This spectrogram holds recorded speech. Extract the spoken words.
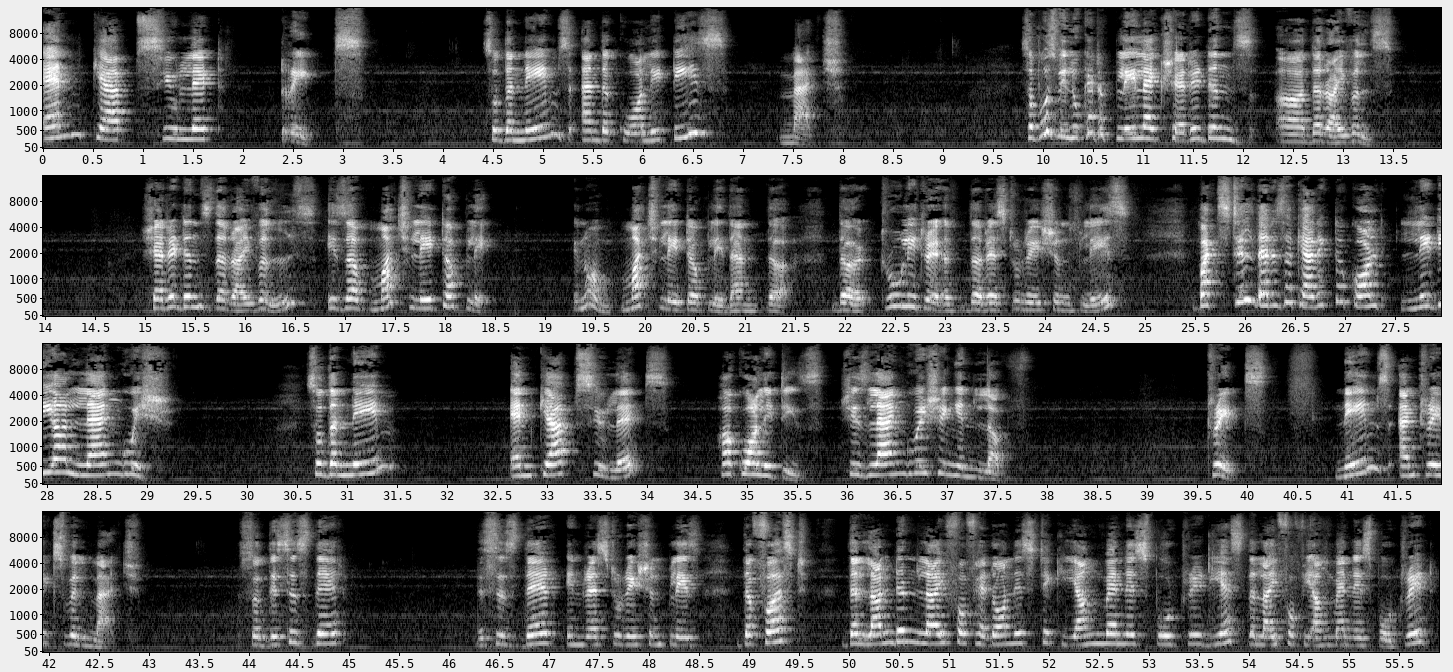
encapsulate traits. So the names and the qualities match. Suppose we look at a play like Sheridan's uh, The Rivals. Sheridan's The Rivals is a much later play, you know, much later play than the the truly the restoration plays. But still there is a character called Lydia Languish. So the name encapsulates her qualities. She's languishing in love traits. Names and traits will match. So this is there. This is there in restoration plays. The first, the London life of hedonistic young men is portrayed. Yes, the life of young men is portrayed.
